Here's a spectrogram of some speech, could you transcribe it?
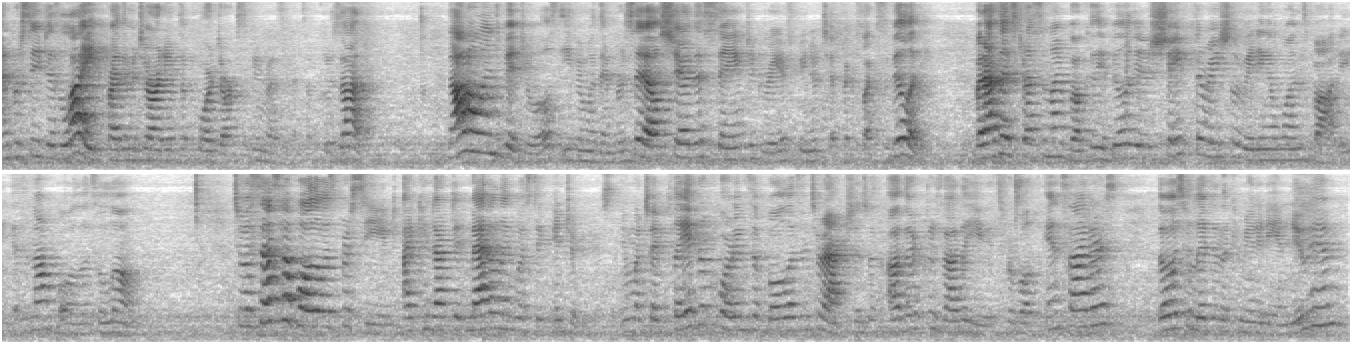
and perceived as light by the majority of the poor dark-skinned residents of Cruzada. Not all individuals, even within Brazil, share this same degree of phenotypic flexibility. But as I stress in my book, the ability to shape the racial reading of one's body is not Bola's alone. To assess how Bola was perceived, I conducted meta-linguistic interviews in which I played recordings of Bola's interactions with other Cruzada youth for both insiders, those who lived in the community and knew him,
